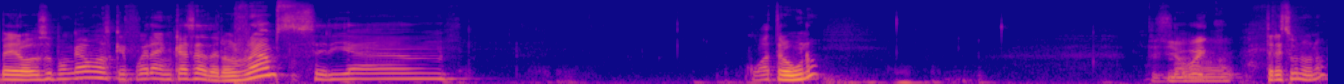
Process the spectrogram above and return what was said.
Pero supongamos que fuera en casa de los Rams, serían 4-1. Pues yo, No, voy, cu- 3-1, ¿no?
